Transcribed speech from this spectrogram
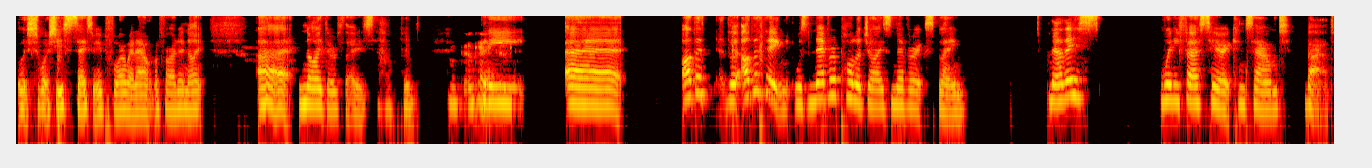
which is what she used to say to me before I went out on a Friday night. Uh, neither of those happened Okay. the uh other the other thing was never apologize never explain now this when you first hear it can sound bad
